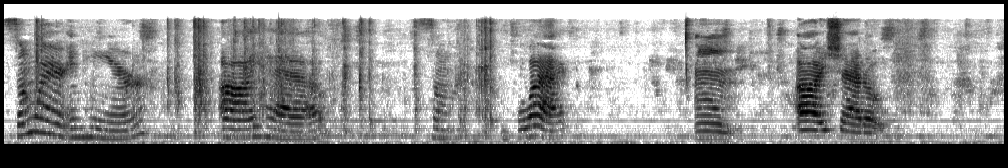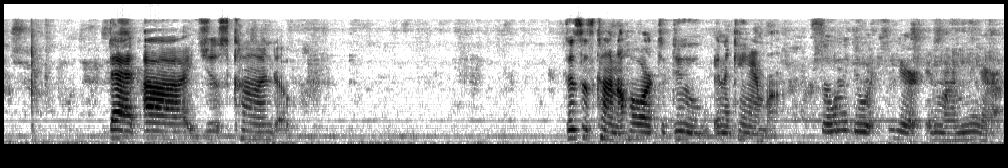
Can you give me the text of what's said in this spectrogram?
somewhere in here I have some black um, eyeshadow that I just kind of this is kind of hard to do in a camera. So let me do it here in my mirror.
